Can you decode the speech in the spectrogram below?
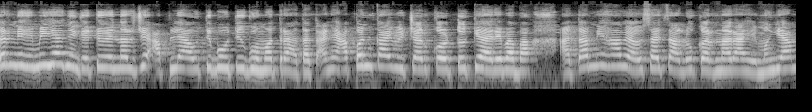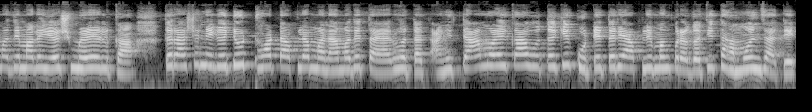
तर नेहमी या निगेटिव्ह एनर्जी आपल्या अवतीभोवती घुमत राहतात. आणि आपण काय विचार करतो की अरे बाबा आता मी हा व्यवसाय चालू करणार आहे मग यामध्ये मला यश मिळेल का? तर असे निगेटिव्ह थॉट आपल्या मनामध्ये तयार होतात. आणि त्यामुळे काय होतं की कुठेतरी आपली मग प्रगती थांबून जाते.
